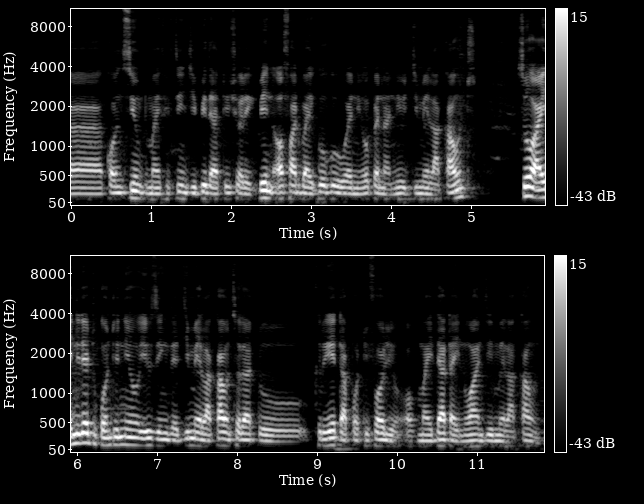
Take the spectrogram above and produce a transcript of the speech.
uh, consumed my 15 GB that usually been offered by Google when you open a new Gmail account. So I needed to continue using the Gmail account so that to create a portfolio of my data in one Gmail account.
